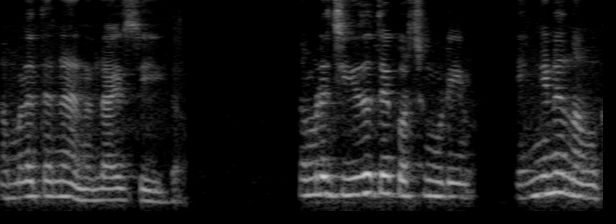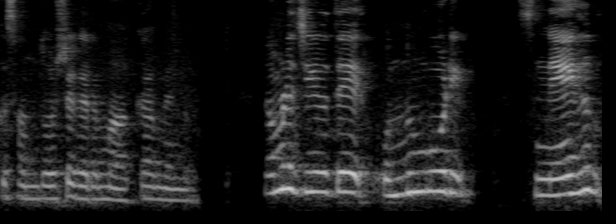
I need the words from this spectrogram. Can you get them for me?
നമ്മളെ തന്നെ അനലൈസ് ചെയ്യുക. നമ്മുടെ ജീവിതത്തെ കുറച്ചും കൂടി എങ്ങനെ നമുക്ക് സന്തോഷകരമാക്കാമെന്നും. നമ്മുടെ ജീവിതത്തെ ഒന്നും കൂടി സ്നേഹം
